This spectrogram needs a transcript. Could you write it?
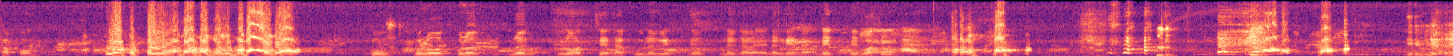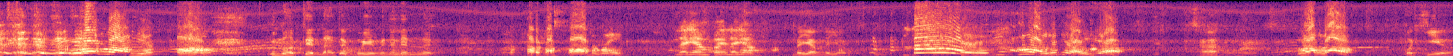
ครับผมโหลดสตรีมแล้วดังก็ยังเล่นไม่ได้เลยกูกูโหลดกูเลิกเลิกกูโหลดเสร็จแล้วกูเลิกเลิกเลิกเลิกอะไรเลิกเล่นแล้วเล่นเล่นบอลตีไอ้สัตว์ที่บอกแล้วบอกเล่นแนวเดียวอ๋อกูโหลดเสร็จแล้วแต่กูยังไม่ได้เล่นเลยใส่บัฟฟอนด้วยระยำไประยระยำระยเออเมื่อไหร่ก็เหนื่อยเหี้ยำฮะ ว่างแล้วปวดขี้เหรอ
